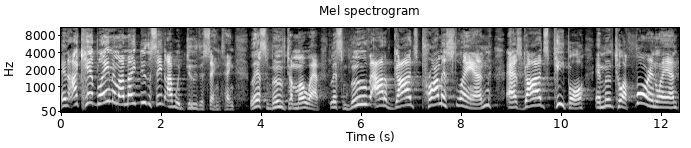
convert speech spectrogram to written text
And I can't blame him. I might do the same. I would do the same thing. Let's move to Moab. Let's move out of God's promised land as God's people and move to a foreign land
